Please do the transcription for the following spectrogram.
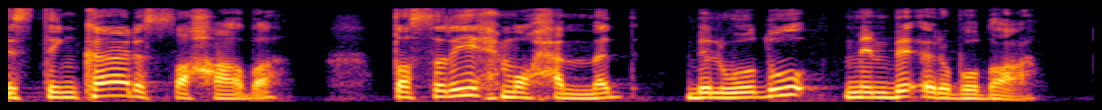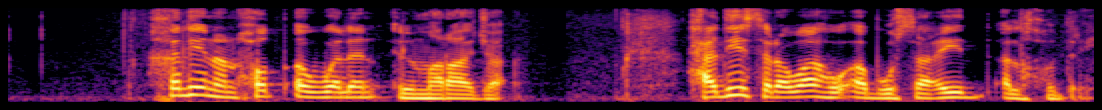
استنكار الصحابة. تصريح محمد بالوضوء من بئر بضاعة. خلينا نحط أولا المراجع. حديث رواه أبو سعيد الخدري.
